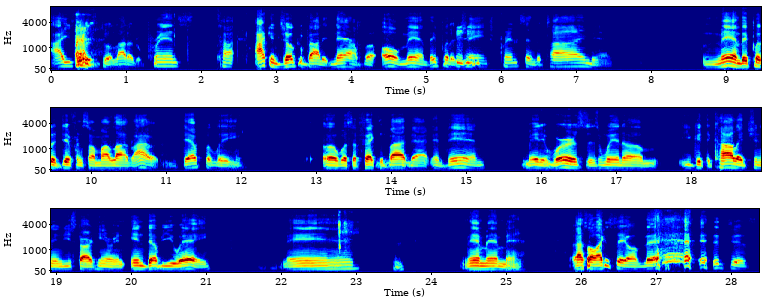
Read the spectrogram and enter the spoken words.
I used to listen to a lot of the Prince. Ti- I can joke about it now, but oh man, they put a Mhm. change Prince in the time, and man, they put a difference on my life. I definitely uh, was affected by that, and then made it worse is when um you get to college and then you start hearing NWA. Man, man, man, man. That's all I can say on that. just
